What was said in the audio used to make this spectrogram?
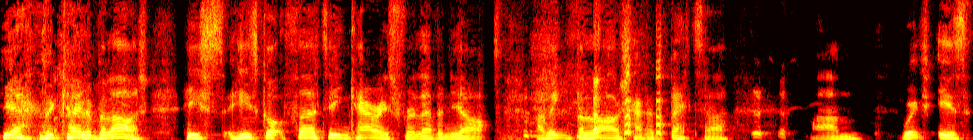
yeah than Caleb Ballage. He's he's got 13 carries for 11 yards. I think Ballage had a better, um, which is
